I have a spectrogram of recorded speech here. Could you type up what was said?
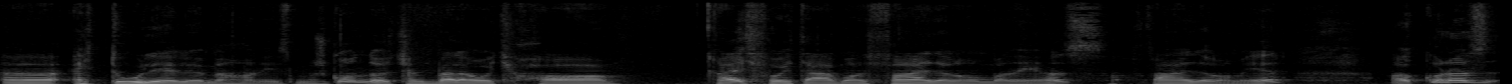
uh, egy túlélő mechanizmus. Gondolj csak bele, hogy ha, ha egyfolytában fájdalomban élsz, fájdalom ér, akkor az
